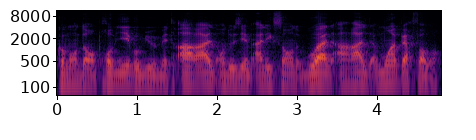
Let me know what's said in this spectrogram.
commandant premier, vaut mieux mettre Harald. En deuxième, Alexandre. Guan, Harald, moins performant.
